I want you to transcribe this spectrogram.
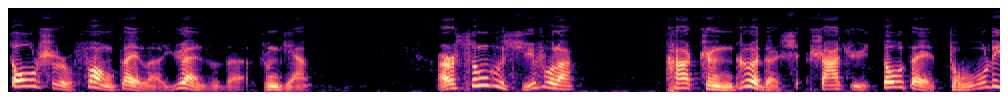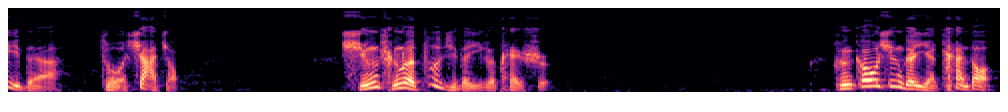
都是放在了院子的中间。而孙子媳妇呢，她整个的纱具都在独立的左下角，形成了自己的一个态势。很高兴的也看到，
